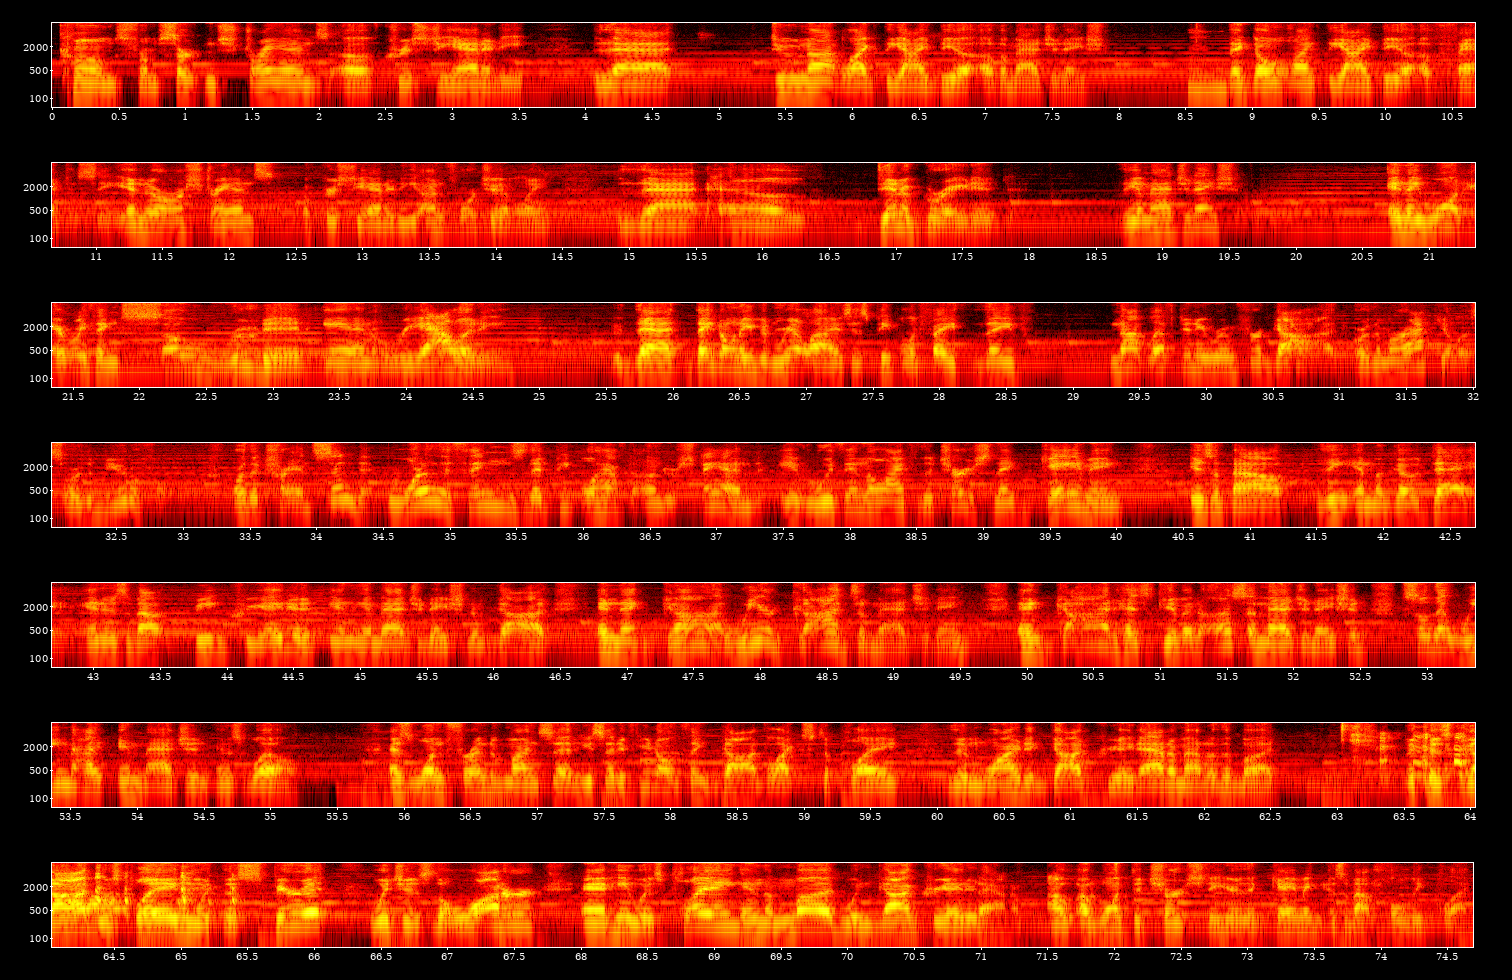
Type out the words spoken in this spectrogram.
comes from certain strands of Christianity that do not like the idea of imagination. Mm-hmm. They don't like the idea of fantasy. And there are strands of Christianity, unfortunately, that have denigrated the imagination. And they want everything so rooted in reality that they don't even realize, as people of faith, they've not left any room for God or the miraculous or the beautiful or the transcendent. One of the things that people have to understand it, within the life of the church that gaming is about the imago Dei. It is about being created in the imagination of God, and that God, we are God's imagining, and God has given us imagination so that we might imagine as well. As one friend of mine said, he said, If you don't think God likes to play, then why did God create Adam out of the mud? Because God was playing with the Spirit, which is the water, and he was playing in the mud when God created Adam. I, I want the church to hear that gaming is about holy play.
